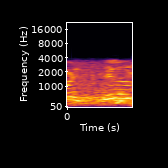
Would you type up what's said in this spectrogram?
Gordon.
